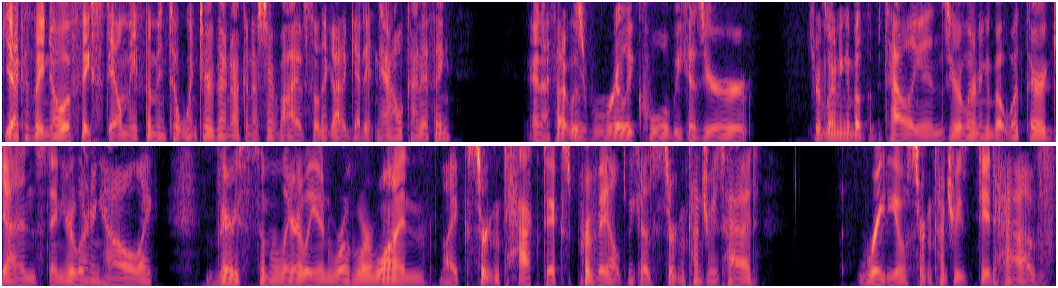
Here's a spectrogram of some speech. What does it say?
yeah, because they know if they stalemate them into winter, they're not going to survive, so they got to get it now, kind of thing. And I thought it was really cool because you're you're learning about the battalions, you're learning about what they're against, and you're learning how like very similarly in World War One, like certain tactics prevailed because certain countries had radio, certain countries did have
